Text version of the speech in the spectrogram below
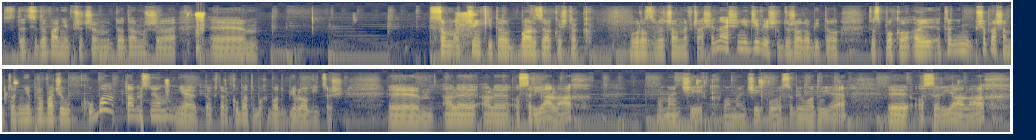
Zdecydowanie, przy czym dodam, że są odcinki to bardzo jakoś tak rozwleczone w czasie. No ja się nie dziwię, jeśli dużo robi, to, to spoko. E, To, przepraszam, to nie prowadził Kuba tam z nią? Nie, doktor Kuba to był chyba od biologii coś. Ale, ale o serialach momencik, momencik, bo sobie ładuję. Y, o serialach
